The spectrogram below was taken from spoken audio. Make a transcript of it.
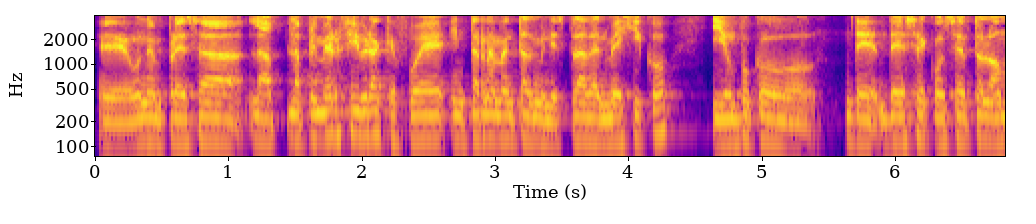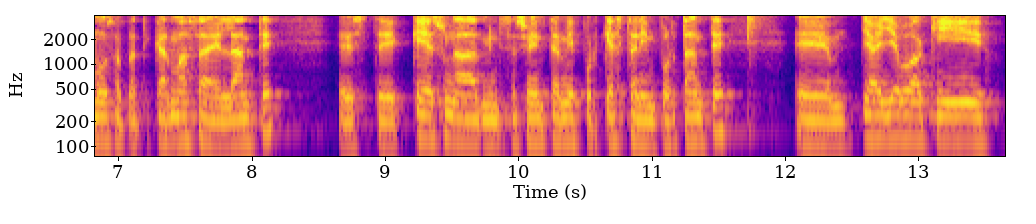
eh, una empresa, la, primera fibra que fue internamente administrada en México y un poco de, de, ese concepto lo vamos a platicar más adelante, este, qué es una administración interna y por qué es tan importante. Eh, ya llevo aquí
